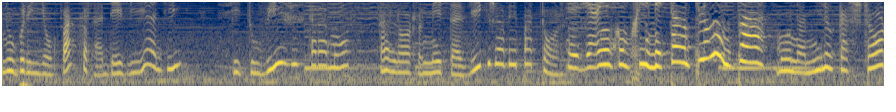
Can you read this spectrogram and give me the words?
N'oublions pas que la Devi a dit si tu vis jusqu'à la mort, alors n'est ta vie que j'avais pas tort. J'ai rien compris, mais t'as un plan ou pas? Mon ami le castor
